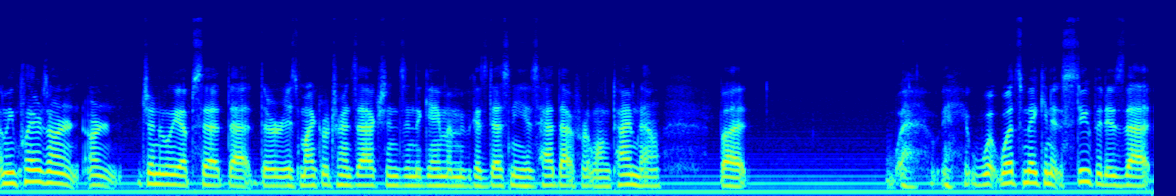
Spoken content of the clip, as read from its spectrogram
I mean players aren't aren't generally upset that there is microtransactions in the game. I mean because Destiny has had that for a long time now. But wh- what's making it stupid is that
